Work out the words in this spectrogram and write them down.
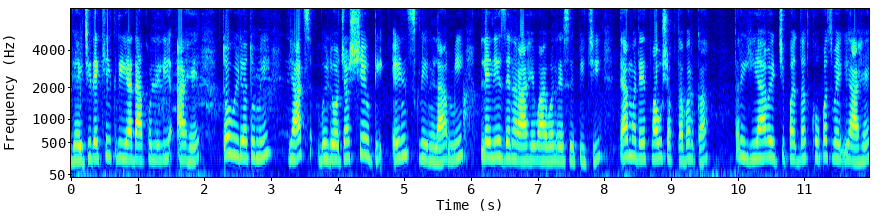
घ्यायची देखील क्रिया दाखवलेली आहे. तो व्हिडिओ तुम्ही ह्याच व्हिडिओच्या शेवटी एंड स्क्रीनला मी प्लेलिस्ट देणार आहे वायवन रेसिपीची त्यामध्ये पाहू शकता बरं का. तर ह्यावेळची पद्धत खूपच वेगळी आहे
